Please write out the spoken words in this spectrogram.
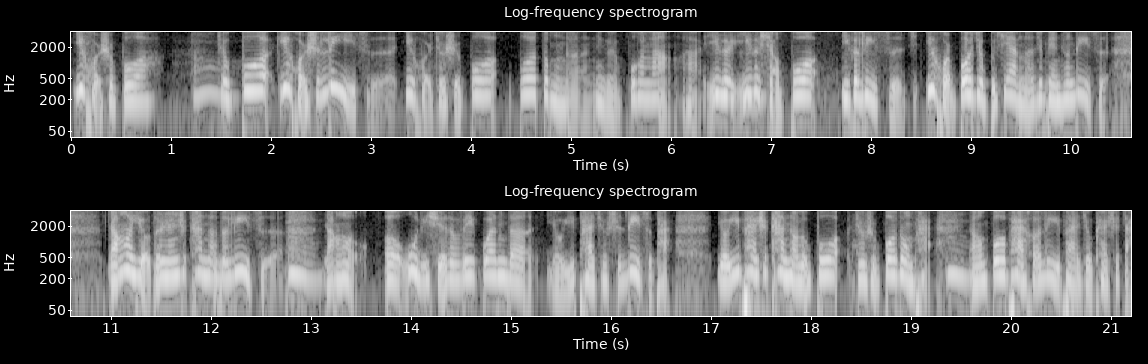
一会儿是波，就波，一会儿是粒子，一会儿就是波波动的那个波浪啊，一个一个小波，一个粒子，一会儿波就不见了，就变成粒子。然后有的人是看到的粒子，嗯，然后呃，物理学的微观的有一派就是粒子派，有一派是看到了波，就是波动派，嗯，然后波派和力派就开始打，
